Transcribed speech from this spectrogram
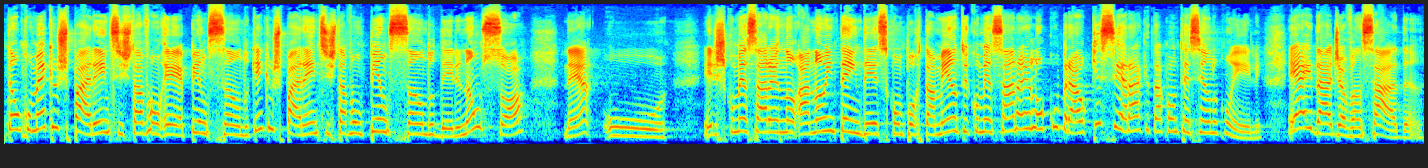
Então, como é que os parentes estavam é, pensando? O que, que os parentes estavam pensando dele? Não só, né? O... Eles começaram a não, a não entender esse comportamento e começaram a elocubrar. O que será que está acontecendo com ele? É a idade avançada?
